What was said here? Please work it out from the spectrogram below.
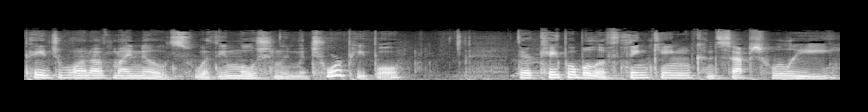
page one of my notes with emotionally mature people, they're capable of thinking conceptually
